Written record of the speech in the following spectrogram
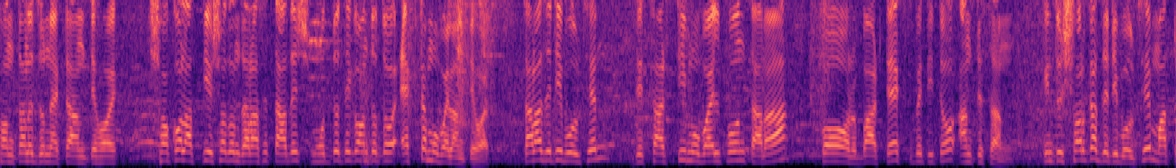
সন্তানের জন্য একটা আনতে হয়, সকল আত্মীয় স্বজন যারা আছে, তাদের মধ্য থেকে অন্তত একটা মোবাইল আনতে হয়। তারা যেটি বলছেন যে চারটি মোবাইল ফোন তারা কর বা ট্যাক্স ব্যতীত আনতে চান। কিন্তু সরকার যেটি বলছে মাত্র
